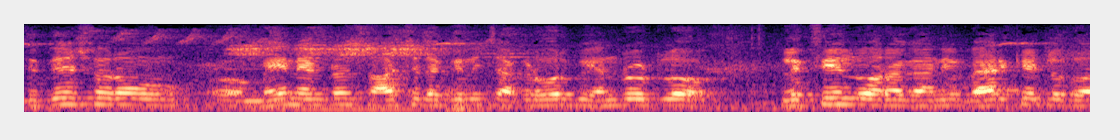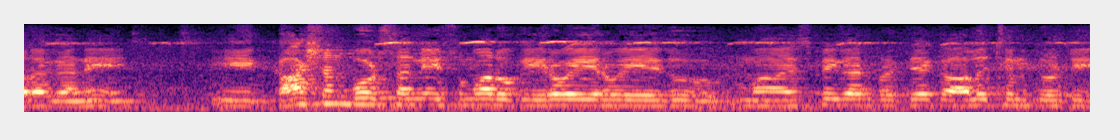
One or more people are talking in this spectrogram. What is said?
సిద్ధేశ్వరం మెయిన్ ఎంట్రన్స్ ఆర్చి దగ్గర నుంచి అక్కడ వరకు ఎన్ రూట్లో ఫ్లెక్సీల ద్వారా కానీ బ్యారికేడ్ల ద్వారా కానీ ఈ కాషన్ బోర్డ్స్ అన్ని సుమారు ఒక ఇరవై ఇరవై ఐదు మా ఎస్పీ గారి ప్రత్యేక ఆలోచనతోటి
